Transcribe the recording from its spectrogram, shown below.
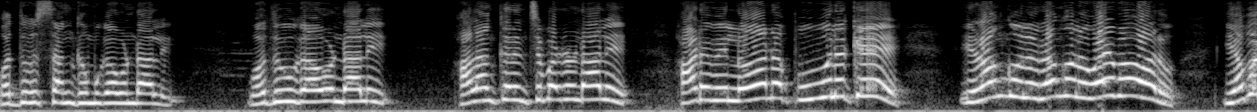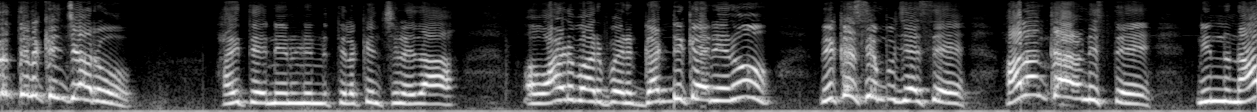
వధువు సంఘముగా ఉండాలి. వధువుగా ఉండాలి. అలంకరించబడి ఉండాలి. అడవిలోన పువ్వులకి రంగులు రంగులు వైభవాలు ఎవరు తిలకించారు? అయితే నేను నిన్ను తిలకించలేదా? వాడు మారిపోయిన గడ్డికే నేను వికసింపజేసే చేసే అలంకారణిస్తే నిన్ను నా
